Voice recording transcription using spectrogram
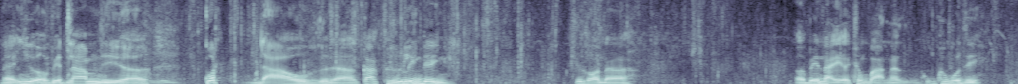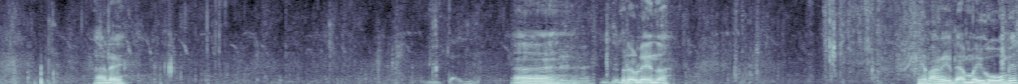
đấy như ở Việt Nam thì ờ, quất đào rồi là các thứ linh đình chứ còn à, ở bên này ở trong bản là cũng không có gì. À đây. À, bắt đầu lên rồi. Nhà bác này đã mấy hố biết?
